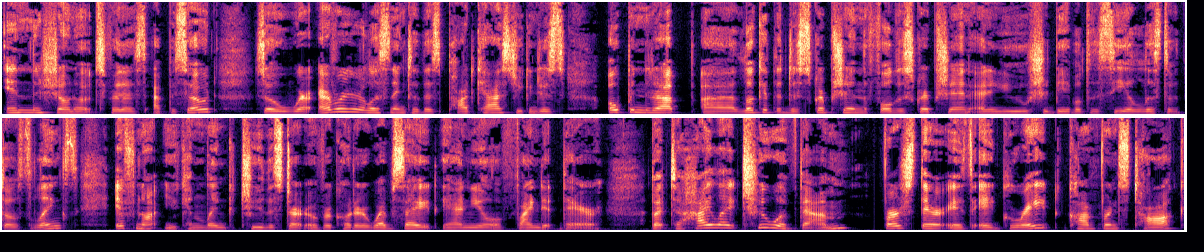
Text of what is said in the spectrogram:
in the show notes for this episode. So wherever you're listening to this podcast, you can just open it up, uh, look at the description, the full description, and you should be able to see a list of those links. If not, you can link to the Start Over Coder website and you'll find it there. But to highlight two of them, First, there is a great conference talk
